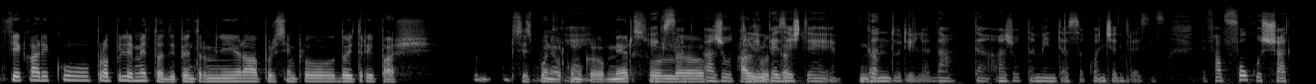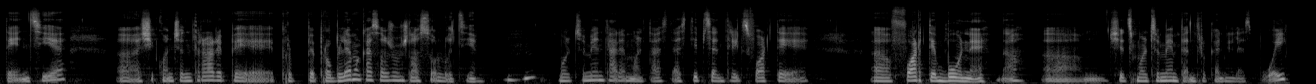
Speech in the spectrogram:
fiecare cu propriile metode. Pentru mine era pur și simplu 2-3 pași. Se spune okay. oricum că mersul exact. ajută, ajută, limpezește da. gândurile, da, te ajută mintea să concentreze. De fapt, focus și atenție uh, și concentrare pe, pe problemă ca să ajungi la soluție. Uh-huh. Mulțumim tare mult, astea tips and tricks foarte, uh, foarte bune da? uh, și îți mulțumim pentru că ni le spui.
